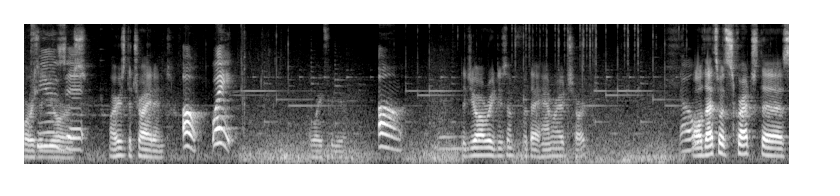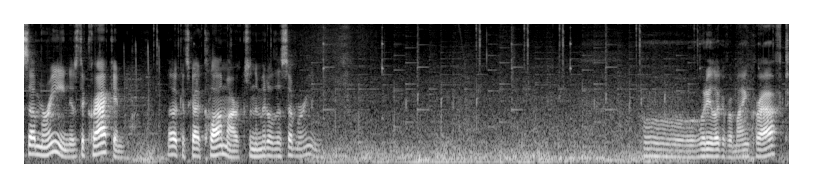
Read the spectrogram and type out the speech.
Or is it Fuse yours? it. Oh, here's the trident. Oh wait. I'll wait for you. Um. Did you already do something for that hammerhead shark? No. Oh, that's what scratched the submarine, is the kraken. Look, it's got claw marks in the middle of the submarine. What are you looking for? Minecraft?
